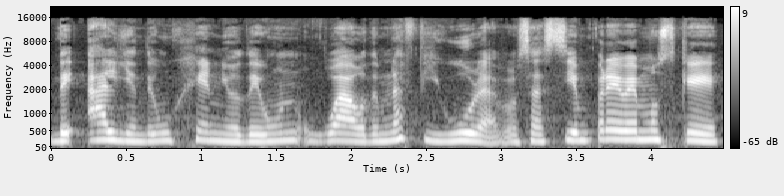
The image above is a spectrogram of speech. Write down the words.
de alguien, de un genio, de un wow, de una figura. O sea, siempre vemos que,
